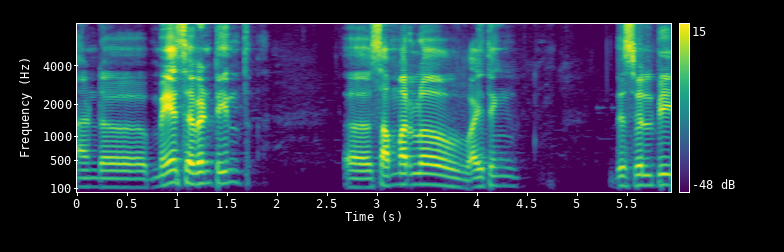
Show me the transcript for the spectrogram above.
అండ్ మే సెవెంటీన్త్ సమ్మర్లో I think this will be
